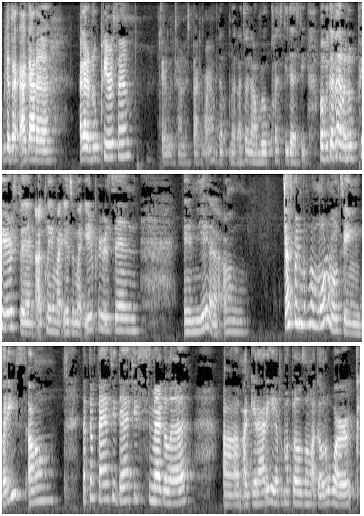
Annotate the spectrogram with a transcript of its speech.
because I, I got a, I got a new piercing. Okay, let me turn this back around. I, I told y'all I'm real questy dusty. But because I have a new piercing, I clean my ears with my ear piercing. And yeah, um, that's pretty much my morning routine, buddies. Um, nothing fancy, dancy, smuggler. Um, I get out of here, put my clothes on, I go to work,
